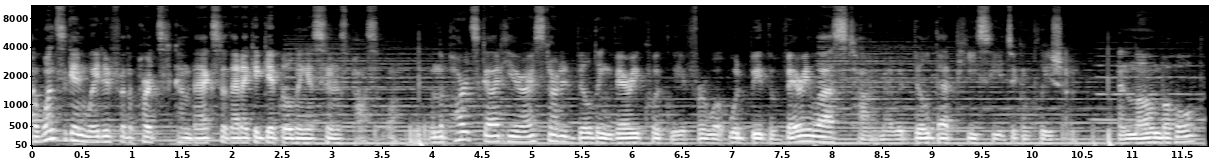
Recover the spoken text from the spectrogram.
I once again waited for the parts to come back so that I could get building as soon as possible. When the parts got here, I started building very quickly for what would be the very last time I would build that PC to completion. And lo and behold,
